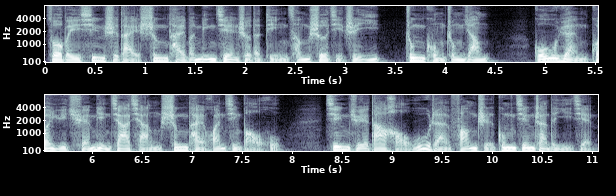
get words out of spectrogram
作为新时代生态文明建设的顶层设计之一，中共中央、国务院关于全面加强生态环境保护、坚决打好污染防治攻坚战的意见，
